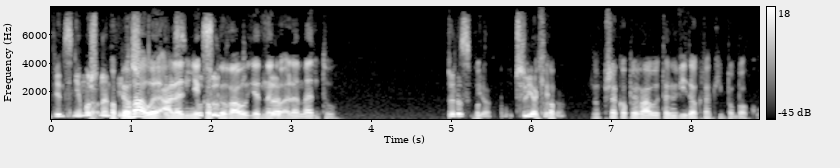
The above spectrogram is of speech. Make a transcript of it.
więc nie można No, mieć... kopiowały, tego ale nie kopiowały jednego że- elementu. Że rozwija. Czyli bo jakiego? No przekopiowały ten widok taki po boku,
